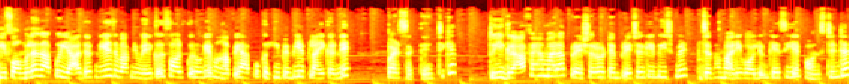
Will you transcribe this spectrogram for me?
ये फॉर्मूलाज आपको याद रखनी है, जब आप न्यूमेरिकल सॉल्व करोगे, वहाँ पे आपको कहीं पे भी अप्लाई करने पड़ सकते हैं, ठीक है? तो ये ग्राफ है हमारा प्रेशर और टेम्परेचर के बीच में। जब हमारी वॉल्यूम कैसी है कांस्टेंट है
